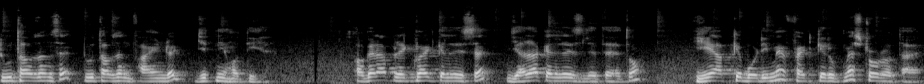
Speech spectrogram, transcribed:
2000 से 2500 जितनी होती है। अगर आप रिक्वायर्ड कैलोरीज से ज़्यादा कैलोरीज लेते हैं तो ये आपके बॉडी में फैट के रूप में स्टोर होता है,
